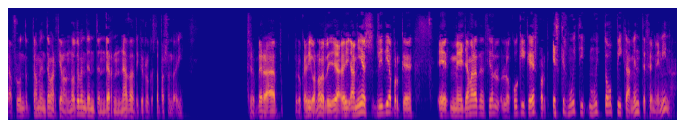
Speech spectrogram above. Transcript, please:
absolutamente marcianos. No deben de entender nada de qué es lo que está pasando ahí. Pero, pero que digo, ¿no? A, mí es Lidia porque eh, me llama la atención lo cookie que es, porque es que es muy, muy tópicamente femenina.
